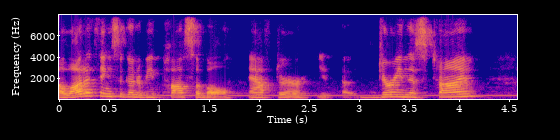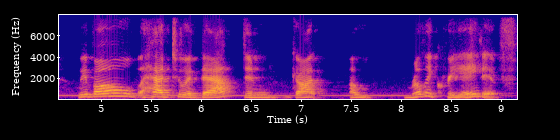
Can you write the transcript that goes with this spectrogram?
a lot of things are going to be possible after uh, during this time. We've all had to adapt and got uh, really creative.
